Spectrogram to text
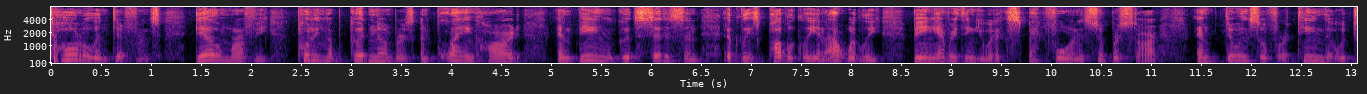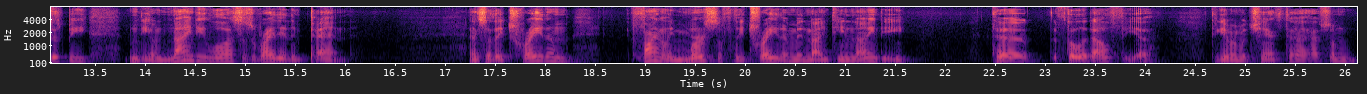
total indifference. Dale Murphy putting up good numbers and playing hard and being a good citizen, at least publicly and outwardly, being everything you would expect for in a superstar, and doing so for a team that would just be, you know, 90 losses righted in pen. And so they trade him, finally, mercifully trade him in 1990 to Philadelphia to give him a chance to have some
